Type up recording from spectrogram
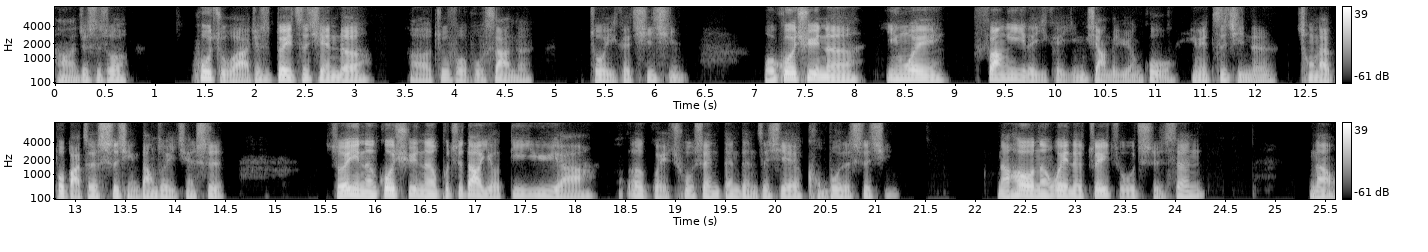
啊，就是说护主啊，就是对之前的啊诸佛菩萨呢做一个祈请。我过去呢，因为放逸的一个影响的缘故，因为自己呢从来不把这事情当做一件事。所以呢，过去呢不知道有地狱啊、恶鬼、畜生等等这些恐怖的事情。然后呢，为了追逐此生，那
